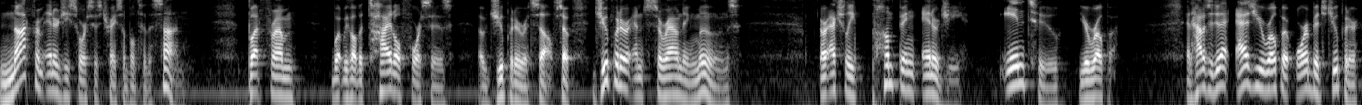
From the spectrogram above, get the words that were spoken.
Not from energy sources traceable to the sun, but from what we call the tidal forces of Jupiter itself. So Jupiter and surrounding moons are actually pumping energy into Europa. And how does it do that? As Europa orbits Jupiter,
